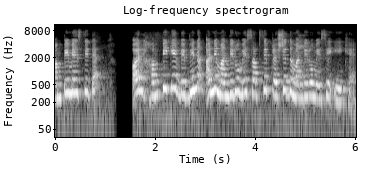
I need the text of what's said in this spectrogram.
हम्पी में स्थित है। और हम्पी के विभिन्न अन्य मंदिरों में सबसे प्रसिद्ध मंदिरों में से एक है।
